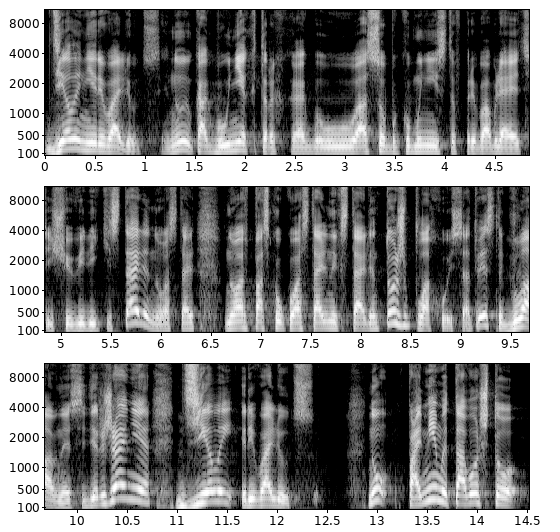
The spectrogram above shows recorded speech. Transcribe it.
дело не революции. Ну, как бы у некоторых, как бы у особо коммунистов прибавляется еще великий Сталин, у осталь... ну, а поскольку у остальных Сталин тоже плохой, соответственно, главное содержание – делай революцию. Ну, помимо того, что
